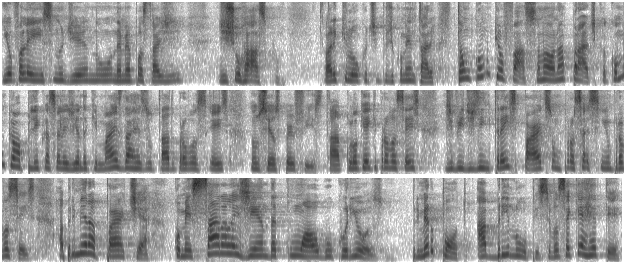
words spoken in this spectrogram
E eu falei isso no dia no, na minha postagem de, churrasco. Olha que louco o tipo de comentário. Então, como que eu faço, Samuel? Na prática, como que eu aplico essa legenda que mais dá resultado para vocês nos seus perfis? Tá? Coloquei aqui para vocês, dividido em três partes, um processinho para vocês. A primeira parte é começar a legenda com algo curioso. Primeiro ponto, abrir loop. Se você quer reter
